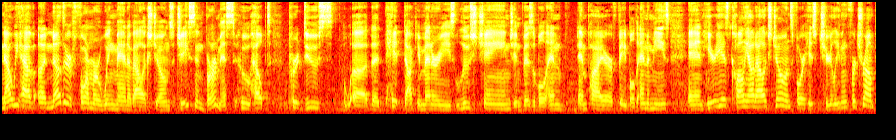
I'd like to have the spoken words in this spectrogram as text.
Now we have another former wingman of Alex Jones, Jason Bermas, who helped produce uh, the hit documentaries Loose Change, Invisible en- Empire, Fabled Enemies, and here he is calling out Alex Jones for his cheerleading for Trump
